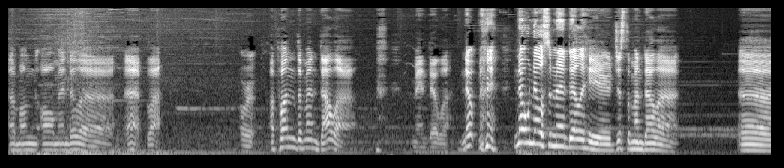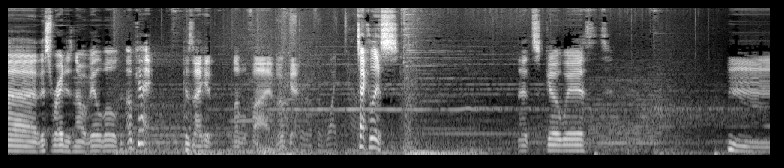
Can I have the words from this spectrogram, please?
among all Mandela. Ah, blah. Or upon the Mandala. Mandela. Nope. no Nelson Mandela here. Just the Mandala. Uh, this right is now available. Okay. Because I hit level 5. Okay. Teclis. Let's go with. Hmm.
